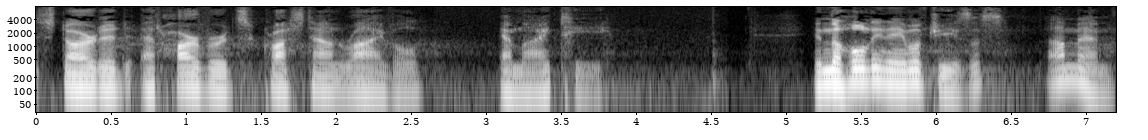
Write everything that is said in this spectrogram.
started at Harvard's crosstown rival, MIT. In the holy name of Jesus, Amen.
